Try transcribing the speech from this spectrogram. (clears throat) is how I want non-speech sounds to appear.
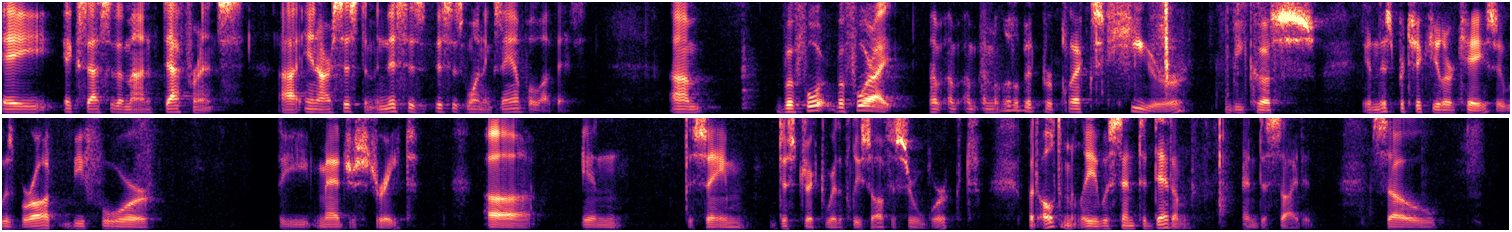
a excessive amount of deference uh, in our system, and this is this is one example of it. Um, before before I I'm, I'm, a little bit perplexed here because in this particular case, it was brought before the magistrate uh, in the same district where the police officer worked, but ultimately it was sent to Dedham and decided. So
